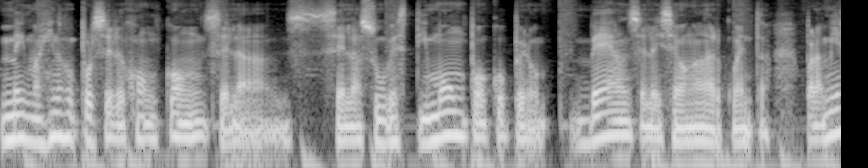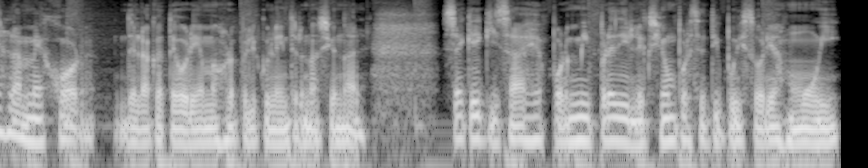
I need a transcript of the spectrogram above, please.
Me imagino que por ser de Hong Kong se la, se la subestimó un poco, pero véansela y se van a dar cuenta. Para mí es la mejor de la categoría Mejor Película Internacional. Sé que quizás es por mi predilección por este tipo de historias muy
